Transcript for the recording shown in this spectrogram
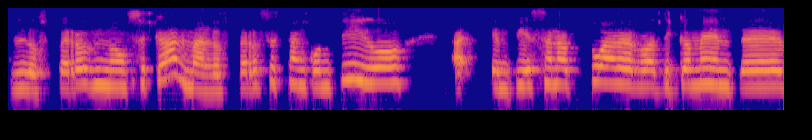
los perros no se calman, los perros están contigo, empiezan a actuar erráticamente,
